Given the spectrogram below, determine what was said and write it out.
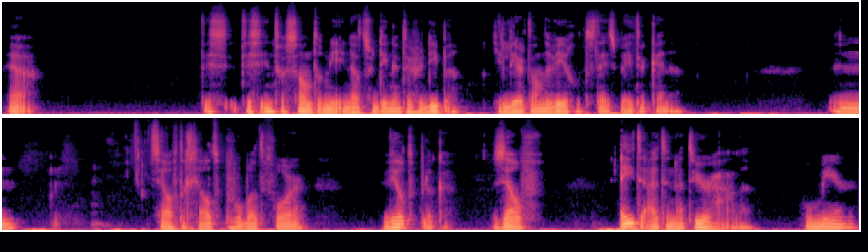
ja, het is, het is interessant om je in dat soort dingen te verdiepen. Je leert dan de wereld steeds beter kennen. En hetzelfde geldt bijvoorbeeld voor wild plukken. Zelf eten uit de natuur halen. Hoe meer,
